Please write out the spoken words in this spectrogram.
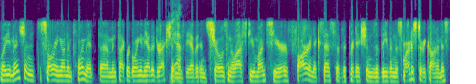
Well, you mentioned soaring unemployment. Um, in fact, we're going in the other direction, Yeah. as the evidence shows in the last few months here, far in excess of the predictions of even the smartest of economists.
